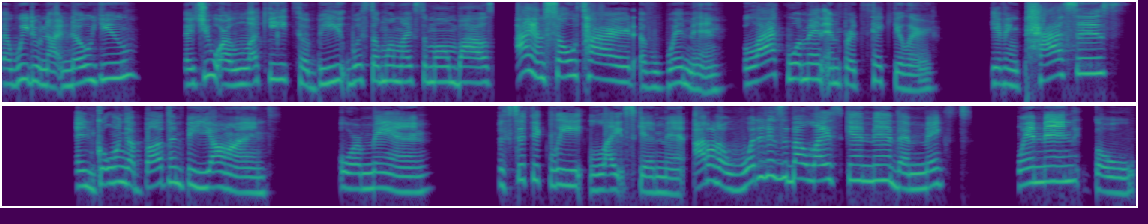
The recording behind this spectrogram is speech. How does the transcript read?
that we do not know you, that you are lucky to be with someone like Simone Biles. I am so tired of women, black women in particular, giving passes and going above and beyond for man, specifically light skinned men. I don't know what it is about light skinned men that makes women go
